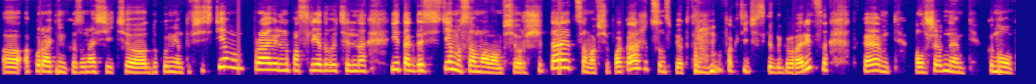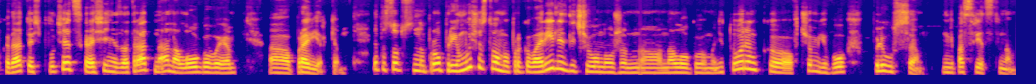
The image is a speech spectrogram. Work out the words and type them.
а, аккуратненько заносить э, документы в систему правильно, последовательно, и тогда система сама вам все рассчитает, сама все покажет, с инспектором фактически договорится, такая волшебная кнопка, да, то есть получается сокращение затрат на налоговые проверки. Это, собственно, про преимущества. Мы проговорили, для чего нужен налоговый мониторинг, в чем его плюсы непосредственно.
